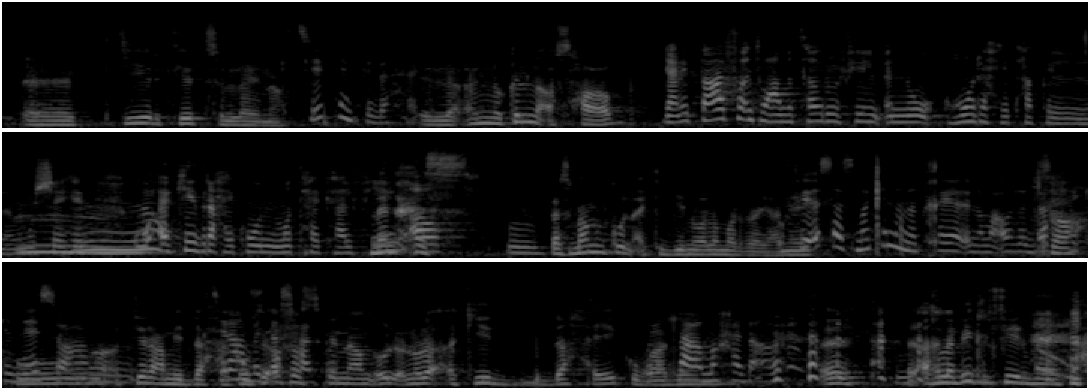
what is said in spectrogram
كثير كثير تسلينا. كثير كان في ضحك. لأنه كلنا أصحاب. يعني بتعرفوا أنتم عم تصوروا الفيلم إنه هون رح يضحك المشاهد؟ واكيد رح يكون مضحك هالفيلم بنحس بس ما بنكون أكيدين ولا مرة يعني. وفي قصص ما كنا نتخيل إنه معقول تضحك الناس وعم كثير عم كتير يضحك عم وفي قصص. كنا عم نقول إنه لا أكيد بتضحك ويطلع وبعدين ما حدا عم إيه أغلبية الفيلم هيك.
